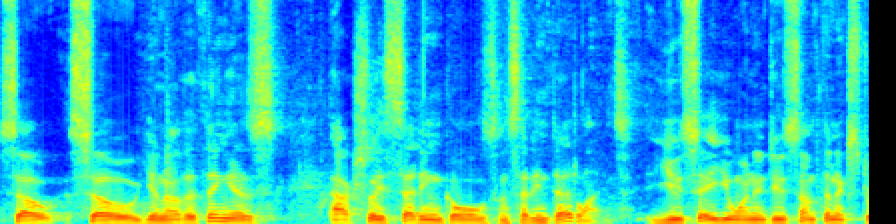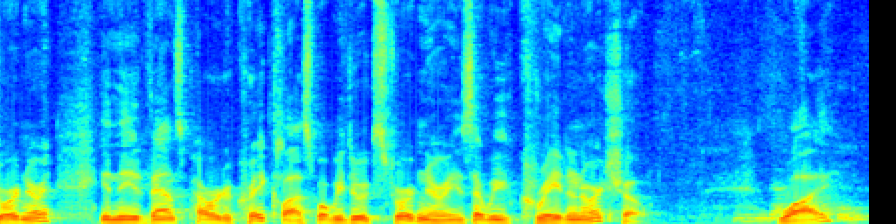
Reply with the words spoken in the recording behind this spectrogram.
so, so, you know, the thing is actually setting goals and setting deadlines. You say you want to do something extraordinary. In the Advanced Power to Create class, what we do extraordinary is that we create an art show. Mm, why? Cool.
